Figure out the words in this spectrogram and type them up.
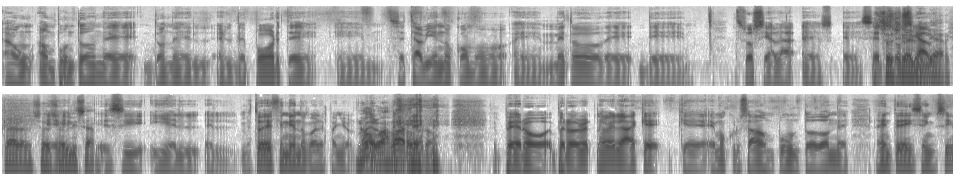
a, un, a un punto donde, donde el, el deporte eh, se está viendo como eh, método de, de social, eh, ser. Sociabilizar, claro, socializar. Sí, y el, el- me estoy defendiendo con el español. no, pero- vas bárbaro. pero, pero la verdad que, que hemos cruzado un punto donde la gente dice, sí,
